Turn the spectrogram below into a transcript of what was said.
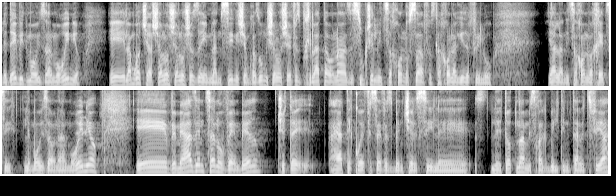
לדיוויד מויז על מוריניו. למרות שהשלוש שלוש הזה עם לנסיני שהם חזרו משלוש אפס בתחילת העונה זה סוג של ניצחון נוסף אז אתה יכול להגיד אפילו יאללה ניצחון וחצי למויז העונה על מוריניו. ומאז אמצע נובמבר שהיה תיקו 0-0 בין צ'לסי לטוטנאם משחק בלתי ניתן לצפייה.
